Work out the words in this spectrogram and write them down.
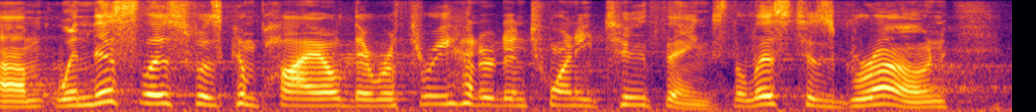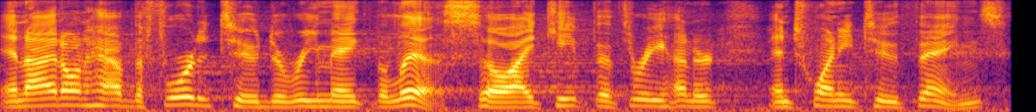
Um, when this list was compiled, there were 322 things. The list has grown, and I don't have the fortitude to remake the list, so I keep the 322 things.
